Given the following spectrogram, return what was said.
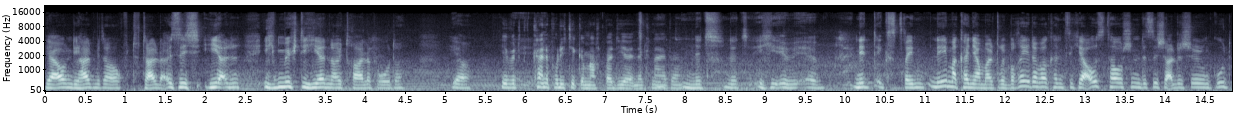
ja, und die halten mich da auch total. Also ich, hier, ich möchte hier neutrale Boden. Hier. Hier wird keine Politik gemacht bei dir in der Kneipe. Nicht, nicht, ich, äh, äh, nicht extrem. Nee, man kann ja mal drüber reden, man kann sich ja austauschen, das ist alles schön und gut.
